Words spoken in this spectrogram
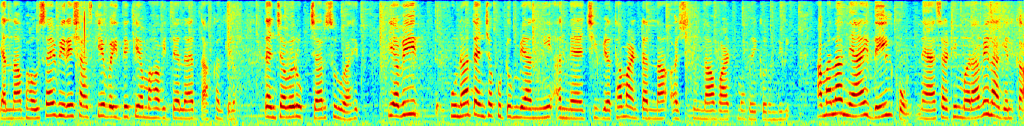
यांना भाऊसाहेब हिरे शासकीय वैद्यकीय महाविद्यालयात दाखल केलं. त्यांच्यावर उपचार सुरू आहेत. यावेळी पुन्हा त्यांच्या कुटुंबियांनी अन्यायाची व्यथा मांडताना अश्रूंना वाट मोकळी करून दिली. आम्हाला न्याय देईल कोण? न्यायासाठी मरावे लागेल का?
